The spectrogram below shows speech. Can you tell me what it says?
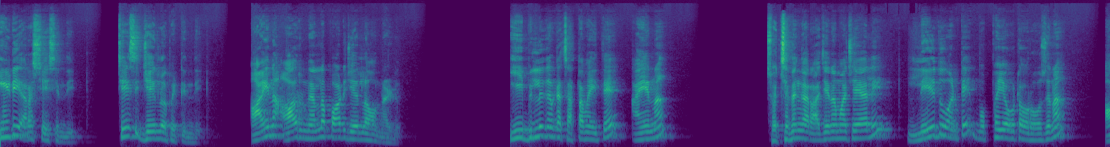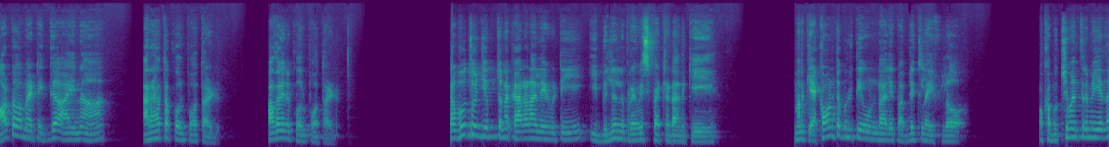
ఈడీ అరెస్ట్ చేసింది. చేసి జైల్లో పెట్టింది. ఆయన ఆరు నెలల పాటు జైల్లో ఉన్నాడు. ఈ బిల్లు కనుక చట్టమైతే ఆయన స్వచ్ఛందంగా రాజీనామా చేయాలి. లేదు అంటే ముప్పై ఒకటవ రోజున ఆటోమేటిక్గా ఆయన అర్హత కోల్పోతాడు. పదవిని కోల్పోతాడు. ప్రభుత్వం చెప్తున్న కారణాలు ఏమిటి? ఈ బిల్లులను ప్రవేశపెట్టడానికి మనకి అకౌంటబిలిటీ ఉండాలి పబ్లిక్ లైఫ్లో ఒక ముఖ్యమంత్రి మీద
